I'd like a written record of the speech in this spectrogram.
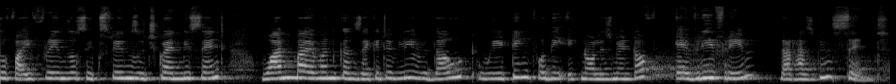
or 5 frames or 6 frames which can be sent one by one consecutively without waiting for the acknowledgement of every frame that has been sent.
